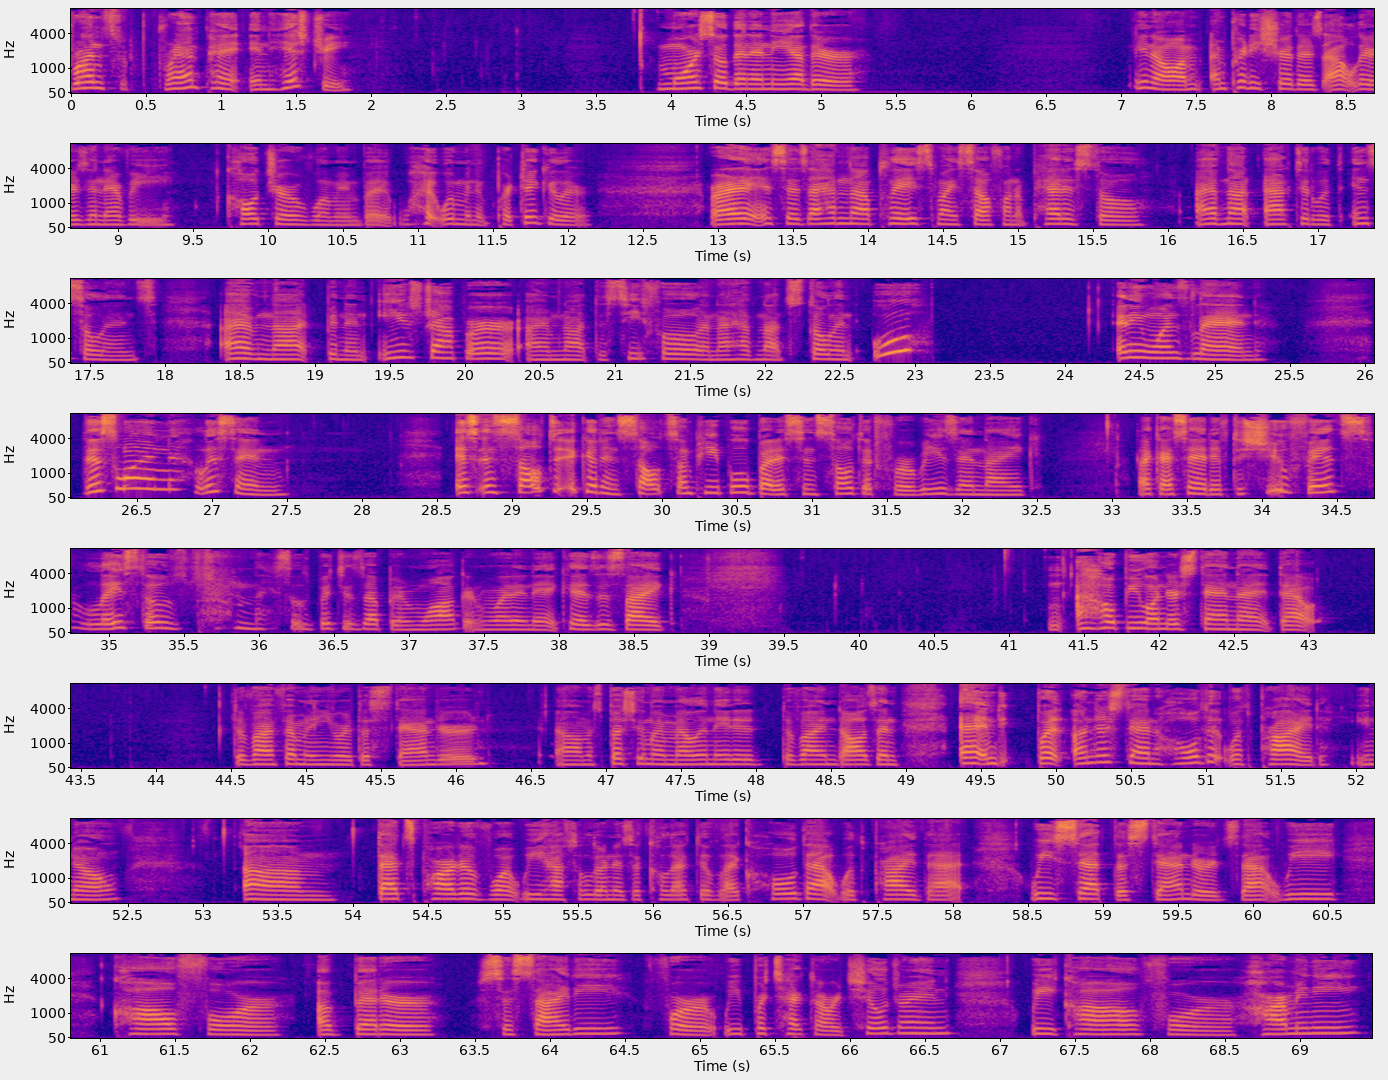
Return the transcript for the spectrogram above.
Runs rampant in history, more so than any other you know, I'm I'm pretty sure there's outliers in every culture of women, but white women in particular. Right? It says, I have not placed myself on a pedestal. I have not acted with insolence. I have not been an eavesdropper. I am not deceitful, and I have not stolen ooh anyone's land. This one, listen, it's insulted. It could insult some people, but it's insulted for a reason. Like like I said, if the shoe fits, lace those lace those bitches up and walk and run in it because it's like I hope you understand that that divine feminine you are the standard um, especially my melanated divine dolls. And and but understand hold it with pride you know? Um that's part of what we have to learn as a collective. Like hold that with pride that we set the standards that we call for a better society for we protect our children we call for harmony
